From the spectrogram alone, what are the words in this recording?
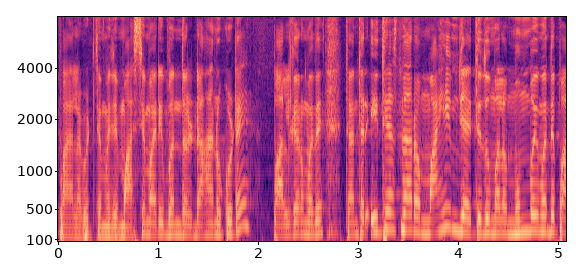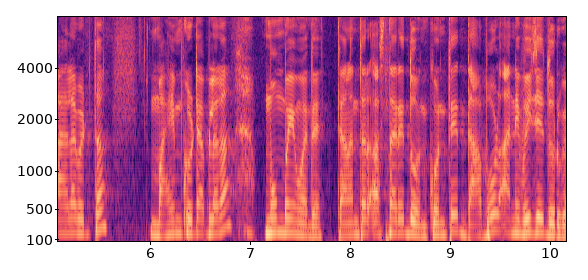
पाहायला भेटते. म्हणजे मासेमारी बंदर डहाणू कुठे? पालघरमध्ये. त्यानंतर इथे असणारं माहीम जे आहे ते तुम्हाला मुंबईमध्ये पाहायला भेटतं. माहीम कुठे आपल्याला? मुंबईमध्ये. त्यानंतर असणारे दोन. कोणते? दाभोळ आणि विजयदुर्ग.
